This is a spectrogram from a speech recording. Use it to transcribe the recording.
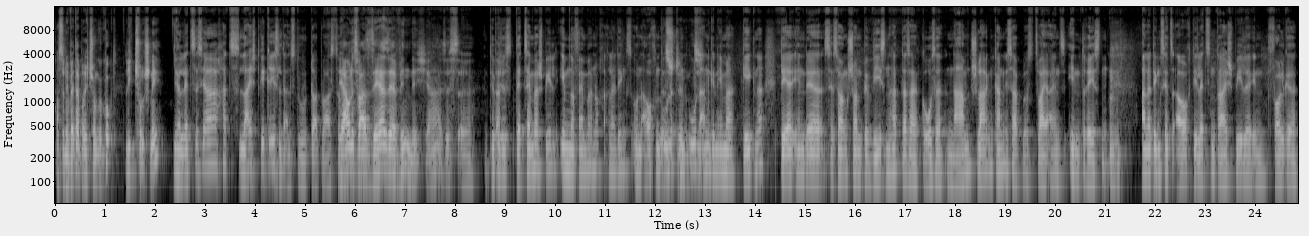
Hast du den Wetterbericht schon geguckt? Liegt schon Schnee? Ja, letztes Jahr hat es leicht gegrieselt, als du dort warst. Ja, und es war sehr, sehr windig. Ja, es ist äh, ein typisches Dezemberspiel, im November noch allerdings. Und auch ein, un ein, unangenehmer Gegner, der in der Saison schon bewiesen hat, dass er große Namen schlagen kann. Ich sage bloß 2-1 in Dresden. Mhm allerdings jetzt auch die letzten drei Spiele in Folge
